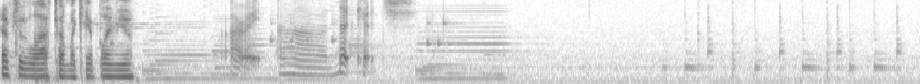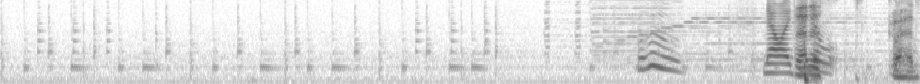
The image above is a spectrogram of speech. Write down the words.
After the last time, I can't blame you. Alright, uh, nut catch. Woohoo! Now I do That know. is. Go What? ahead.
